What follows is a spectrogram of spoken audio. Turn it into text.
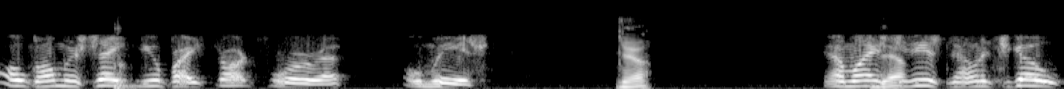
Oklahoma State. He'll probably start for uh, Ole Miss. Yeah. And I'm going to Yeah. ask you this now. Let you go.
